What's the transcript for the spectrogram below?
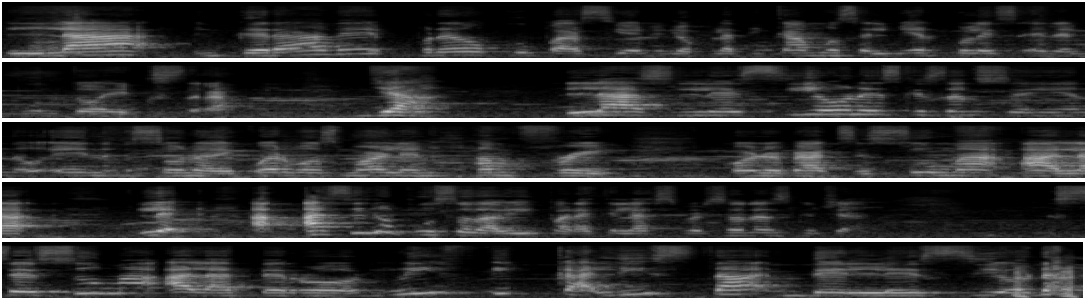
la grave preocupación, y lo platicamos el miércoles en el punto extra ya, las lesiones que están sucediendo en zona de cuervos, Marlon Humphrey, cornerback, se suma a la... así lo puso David para que las personas escuchen. Se suma a la terrorífica lista de lesionados.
